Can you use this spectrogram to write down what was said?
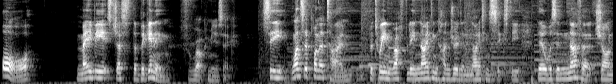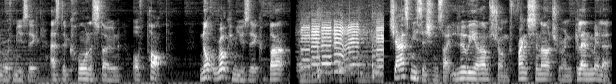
Or maybe it's just the beginning for rock music. See, once upon a time, between roughly 1900 and 1960, there was another genre of music as the cornerstone of pop. Not rock music, but Jazz musicians like Louis Armstrong, Frank Sinatra, and Glenn Miller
